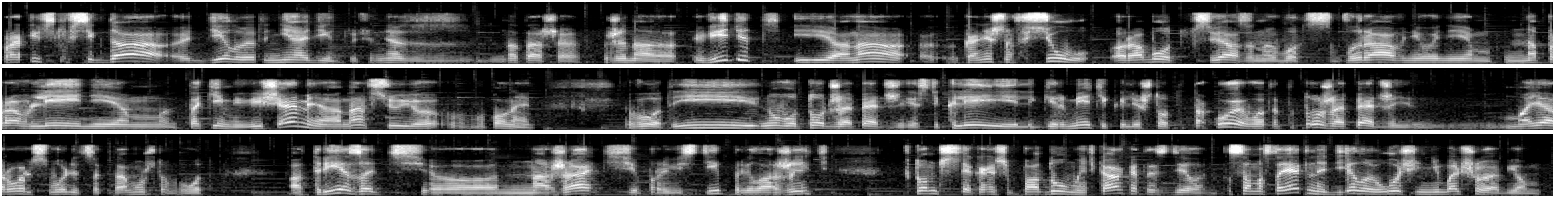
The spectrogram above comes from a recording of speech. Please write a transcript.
практически всегда делаю это не один. То есть у меня Наташа, жена, видит, и она, конечно, всю работу, связанную вот с выравниванием, направлением, такими вещами, она всю ее выполняет. Вот. И, ну, вот тот же, опять же, если клей или герметик или что-то такое, вот это тоже, опять же, моя роль сводится к тому, чтобы вот отрезать, э, нажать, провести, приложить. Том числе, конечно, подумать, как это сделать. Самостоятельно делаю очень небольшой объем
